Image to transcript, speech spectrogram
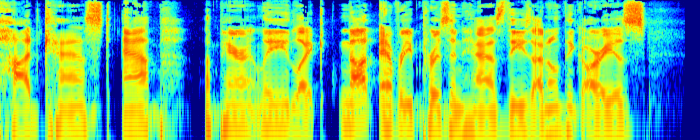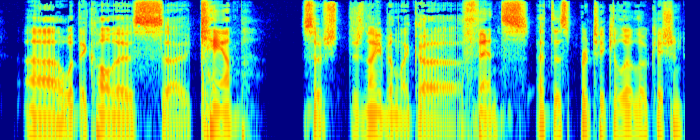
podcast app, apparently. Like, not every prison has these. I don't think Aria's, uh, what they call this, uh, camp. So sh- there's not even like a fence at this particular location.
